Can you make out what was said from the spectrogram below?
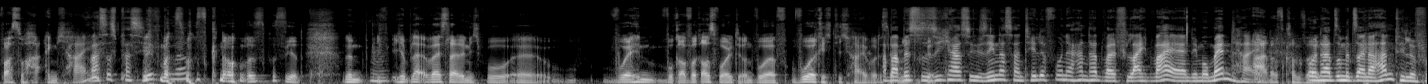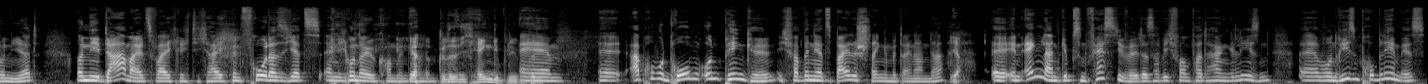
warst du eigentlich high? Was ist passiert? Was, genau? was genau, was ist passiert? Und dann, ich, ich hab, weiß leider nicht, wo, äh, wo er hin, worauf er raus wollte und wo er, wo er richtig high war. Das Aber bist du sicher, hast du gesehen, dass er ein Telefon in der Hand hat? Weil vielleicht war er in dem Moment high. Ah, das kann sein. Und hat so mit seiner Hand telefoniert. Und nee, damals war ich richtig high. Ich bin froh, dass ich jetzt endlich runtergekommen bin. Ja, gut, dass ich hängen geblieben bin. Äh, apropos Drogen und Pinkeln, ich verbinde jetzt beide Stränge miteinander. Ja. Äh, in England gibt es ein Festival, das habe ich vor ein paar Tagen gelesen, äh, wo ein Riesenproblem ist,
